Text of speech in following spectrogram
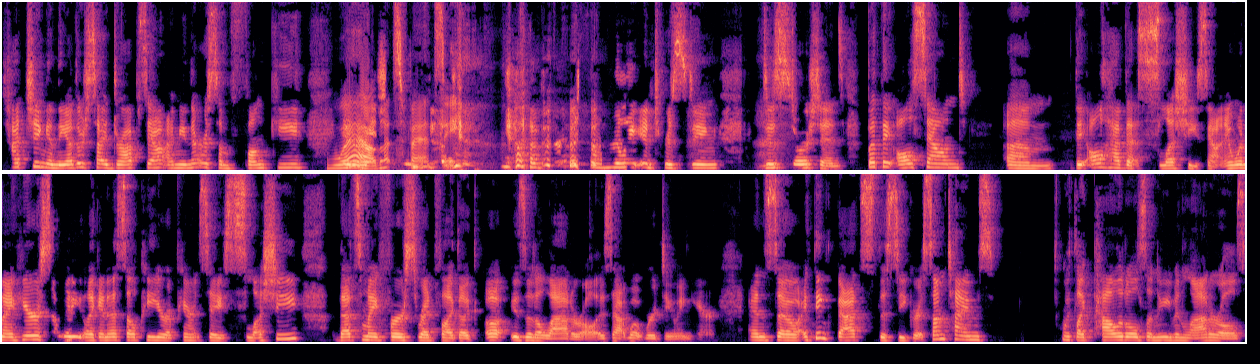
is touching and the other side drops out. I mean, there are some funky. Wow, that's fancy. yeah, there are some really interesting distortions, but they all sound um, they all have that slushy sound. And when I hear somebody like an SLP or a parent say slushy, that's my first red flag. Like, oh, is it a lateral? Is that what we're doing here? And so I think that's the secret. Sometimes with like palatals and even laterals,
